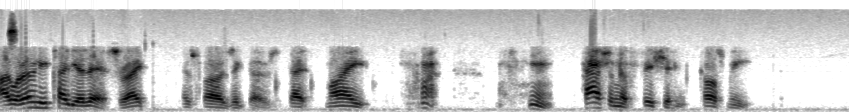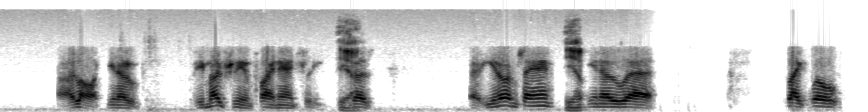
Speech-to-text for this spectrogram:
I will only tell you this, right? As far as it goes, that my hmm, passion of fishing cost me a lot, you know, emotionally and financially. Yeah. Because, uh, you know what I'm saying? Yep. You know, uh, like, well,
